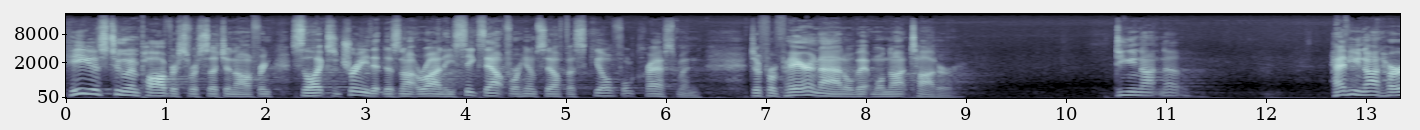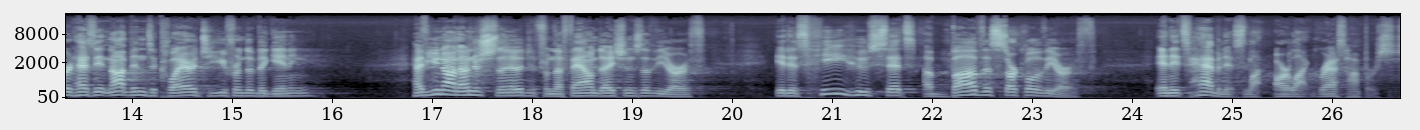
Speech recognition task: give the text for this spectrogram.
He is too impoverished for such an offering, selects a tree that does not rot. He seeks out for himself a skillful craftsman to prepare an idol that will not totter. Do you not know? Have you not heard? Has it not been declared to you from the beginning? Have you not understood from the foundations of the earth? It is He who sits above the circle of the earth, and its inhabitants are like grasshoppers,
